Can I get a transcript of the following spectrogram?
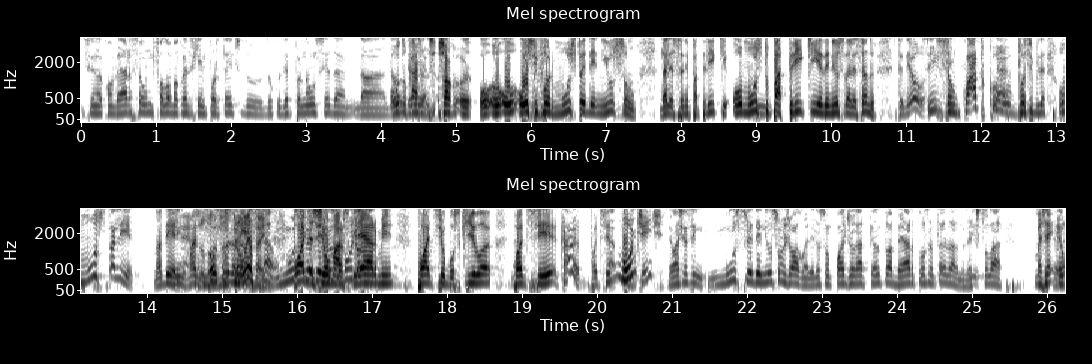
seguindo a conversa, um falou uma coisa que é importante do, do Cudê por não ser da, da, da Ou no aldeia. caso, só, ou, ou, ou- ou se for Musto, Edenilson, D'Alessandro e Patrick, ou Musto, Patrick, Edenilson e D'Alessandro, entendeu? Sim, São sim. quatro É. possibilidades. O Musto tá ali, na dele, Sim, mas o os outros não três. É, o Musto pode o ser o Marcos. Guilherme, pode ser o Bosquila, pode ser, cara, pode ser um monte de gente. Eu acho que assim, Musto e Edenilson jogam. Edenilson pode jogar tanto aberto ou centralizado, mas é titular. Mas é, é, o,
